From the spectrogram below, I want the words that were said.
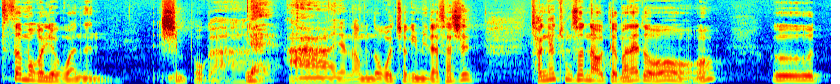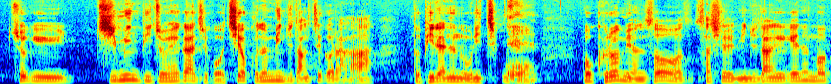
뜯어 먹으려고 하는 심보가 네. 아 예, 너무 노골적입니다. 사실 작년 총선 나올 때만 해도 어? 그 저기 지민 비조 해가지고 지역구는 민주당 찍어라 또 비례는 우리 찍고 네. 뭐 그러면서 사실 민주당에게는 뭐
